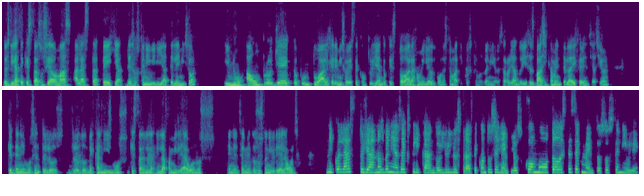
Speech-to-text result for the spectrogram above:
Entonces, fíjate que está asociado más a la estrategia de sostenibilidad del emisor y no a un proyecto puntual que el emisor esté construyendo, que es toda la familia de los bonos temáticos que hemos venido desarrollando. Y esa es básicamente la diferenciación que tenemos entre los, los dos mecanismos que están en la, en la familia de bonos en el segmento sostenibilidad de la bolsa. Nicolás, tú ya nos venías explicando y lo ilustraste con tus ejemplos cómo todo este segmento sostenible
